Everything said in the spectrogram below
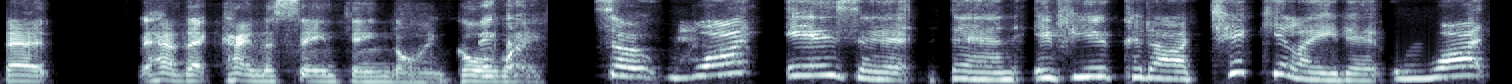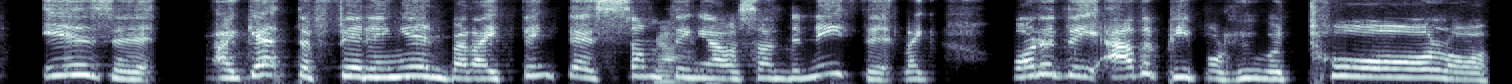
that have that kind of same thing going, go Because- away. So, what is it then, if you could articulate it? What is it? I get the fitting in, but I think there's something else underneath it. Like, what are the other people who were tall, or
